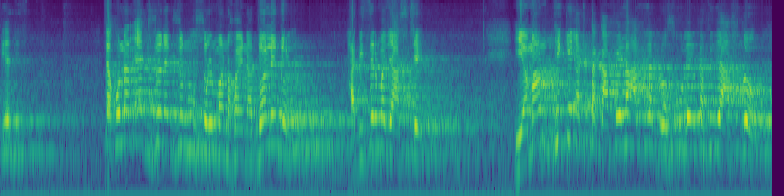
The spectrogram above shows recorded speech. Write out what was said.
দিয়ে দিছে? এখন আর একজন একজন মুসলমান হয় না, দলে দলে। হাদিসের মাঝে আসছে ইয়ামান থেকে একটা কাফেলা আল্লাহ রসুলের কাছে যে আসলো,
